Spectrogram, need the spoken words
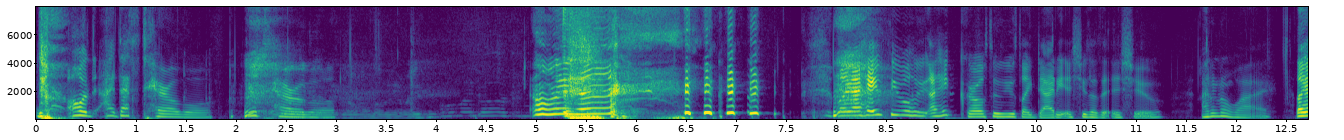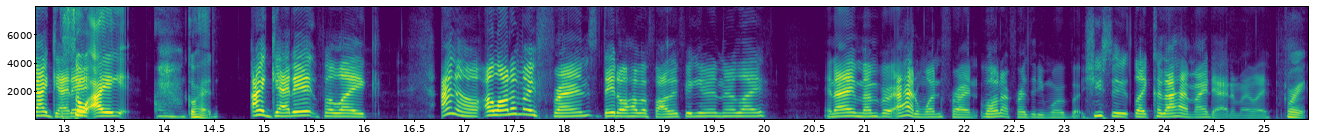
oh, I, that's terrible. You're terrible. Oh my god. like I hate people who I hate girls who use like daddy issues as an issue. I don't know why. Like I get so it. So I go ahead. I get it, but like I know a lot of my friends they don't have a father figure in their life, And I remember I had one friend, well, not friends anymore, but she used to like, cause I had my dad in my life, Right.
